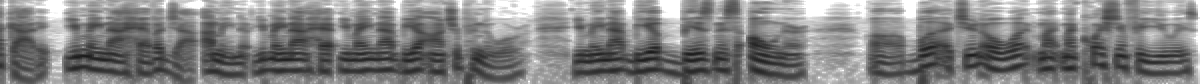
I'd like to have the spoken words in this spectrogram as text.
I got it. You may not have a job. I mean, you may not have. You may not be an entrepreneur. You may not be a business owner. Uh, but you know what? My my question for you is:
